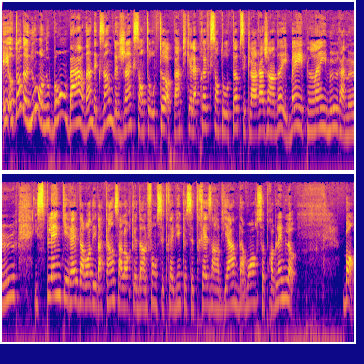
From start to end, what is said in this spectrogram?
Et autour de nous, on nous bombarde hein, d'exemples de gens qui sont au top, hein, puis que la preuve qu'ils sont au top, c'est que leur agenda est bien plein, mur à mur. Ils se plaignent qu'ils rêvent d'avoir des vacances, alors que dans le fond, on sait très bien que c'est très enviable d'avoir ce problème-là. Bon.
